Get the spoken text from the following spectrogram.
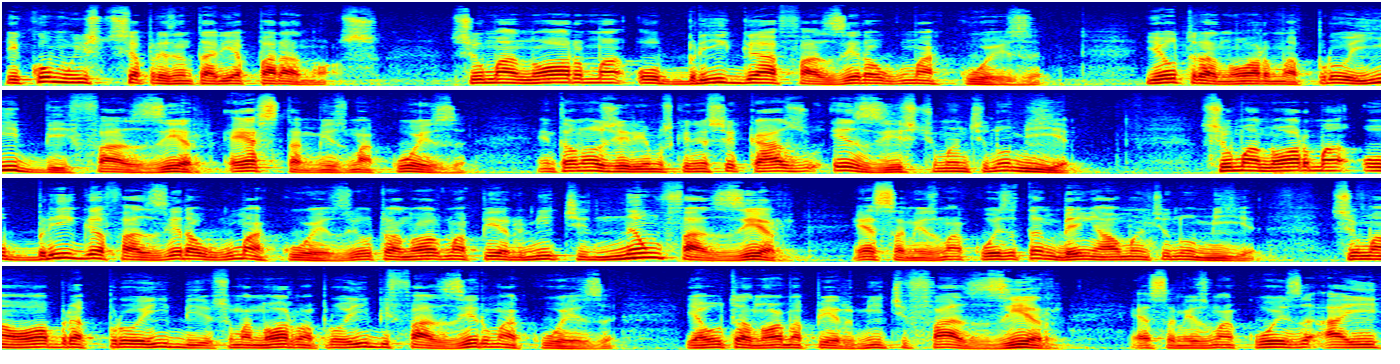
E como isto se apresentaria para nós? Se uma norma obriga a fazer alguma coisa e outra norma proíbe fazer esta mesma coisa, então nós diríamos que nesse caso existe uma antinomia. Se uma norma obriga a fazer alguma coisa e outra norma permite não fazer essa mesma coisa, também há uma antinomia. Se uma obra proíbe, se uma norma proíbe fazer uma coisa e a outra norma permite fazer essa mesma coisa, aí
